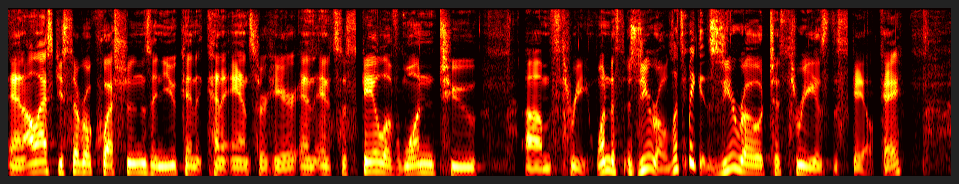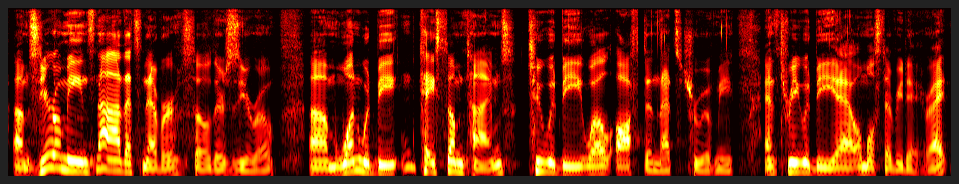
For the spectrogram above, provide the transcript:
And I'll ask you several questions and you can kind of answer here. And it's a scale of one to um, three. One to th- zero. Let's make it zero to three is the scale, okay? Um, zero means, nah, that's never, so there's zero. Um, one would be, okay, sometimes. Two would be, well, often that's true of me. And three would be, yeah, almost every day, right?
